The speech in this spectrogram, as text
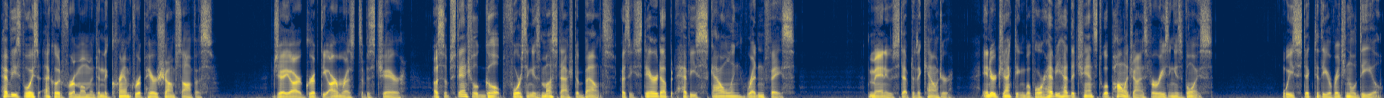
Heavy's voice echoed for a moment in the cramped repair shop's office. JR gripped the armrests of his chair, a substantial gulp forcing his mustache to bounce as he stared up at Heavy's scowling, reddened face. Manu stepped to the counter, interjecting before Heavy had the chance to apologize for raising his voice. We stick to the original deal.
